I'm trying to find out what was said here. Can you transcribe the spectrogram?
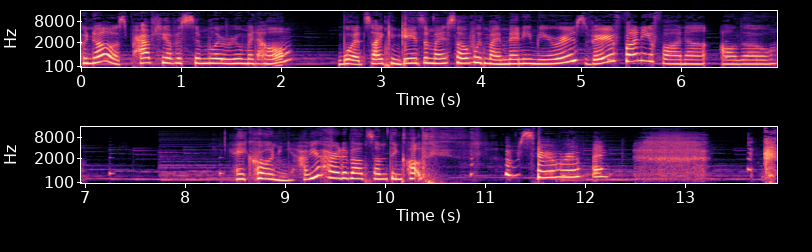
Who knows? Perhaps you have a similar room at home? What, so I can gaze at myself with my many mirrors? Very funny, Fauna. Although... Hey, Kronii, have you heard about something called the Observer Effect?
